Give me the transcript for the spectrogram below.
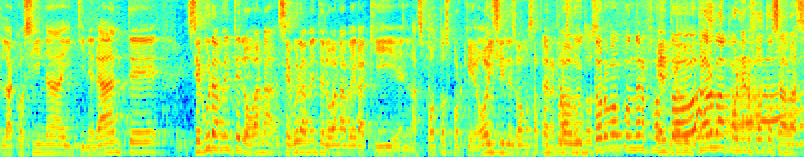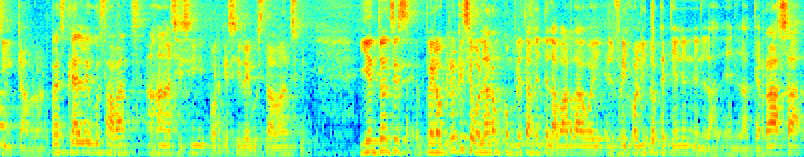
la cocina itinerante. Seguramente lo, van a, seguramente lo van a ver aquí en las fotos porque hoy sí les vamos a poner ¿El las productor fotos. va a poner fotos? El productor va a poner fotos Ah. ahora sí, cabrón. Pues que a él le gusta Vance. Ajá, sí, sí, porque sí le gustaba Vance, güey. Y entonces, pero creo que se volaron completamente la barda, güey. El frijolito que tienen en la, en la terraza,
